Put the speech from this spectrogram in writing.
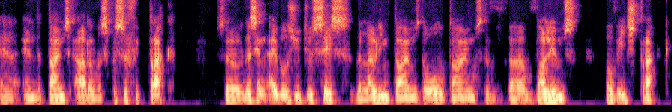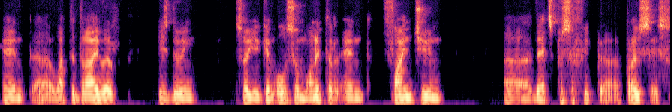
uh, and the times out of a specific truck. So this enables you to assess the loading times, the haul times, the uh, volumes of each truck, and uh, what the driver is doing. So you can also monitor and fine tune uh, that specific uh, process.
